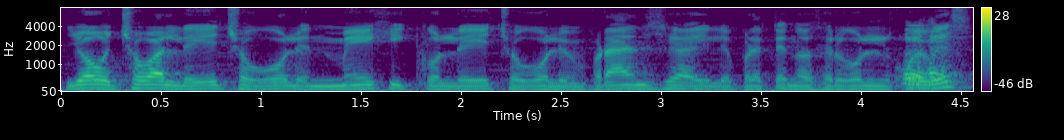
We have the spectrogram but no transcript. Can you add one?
yo a Ochoa le he hecho gol en México, le he hecho gol en Francia y le pretendo hacer gol el jueves.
